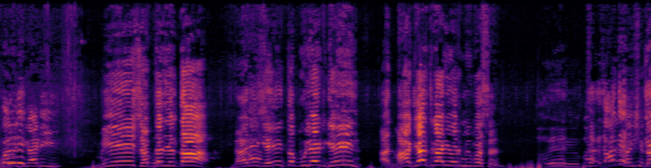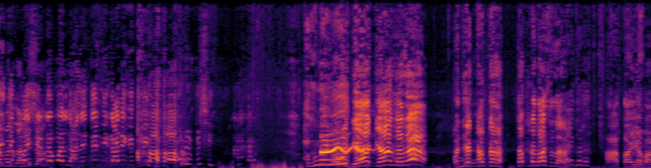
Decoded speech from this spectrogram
कोणाची गाडी मी शब्द दिलता. गाडी घेईन तर बुलेट घेईन. आणि माझ्याच गाडीवर मी बसन. पैसे डबल झाले. पैसे का? डबल झाले. त्यांनी गाडी घेतली. अहो, घ्या घ्या जरा. पण एक काम करा टपकन असं जरा आता या बा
